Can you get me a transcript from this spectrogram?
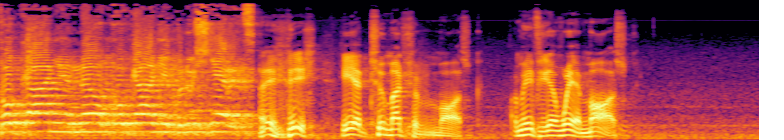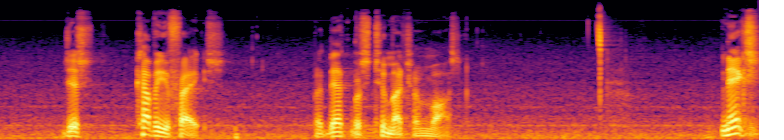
Poganie, neopoganie, bluźniercy! He, he had too much of a mask. I mean, if you're going to wear a mask, just cover your face. But that was too much of a mask. Next.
